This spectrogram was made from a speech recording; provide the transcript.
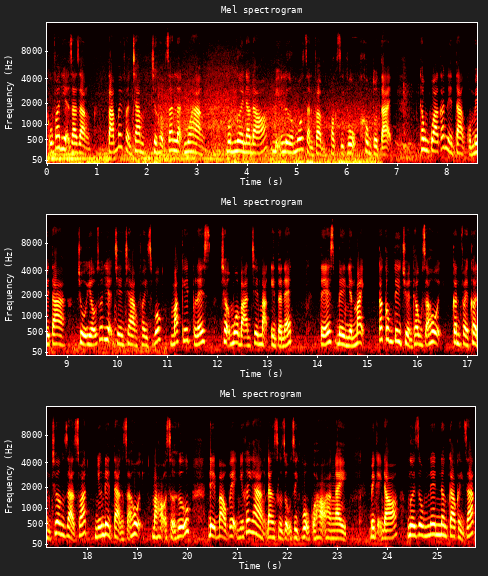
cũng phát hiện ra rằng 80% trường hợp gian lận mua hàng, một người nào đó bị lừa mua sản phẩm hoặc dịch vụ không tồn tại. Thông qua các nền tảng của Meta, chủ yếu xuất hiện trên trang Facebook, Marketplace, chợ mua bán trên mạng Internet. TSB nhấn mạnh các công ty truyền thông xã hội cần phải khẩn trương giả soát những nền tảng xã hội mà họ sở hữu để bảo vệ những khách hàng đang sử dụng dịch vụ của họ hàng ngày. Bên cạnh đó, người dùng nên nâng cao cảnh giác,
